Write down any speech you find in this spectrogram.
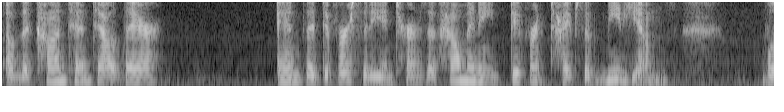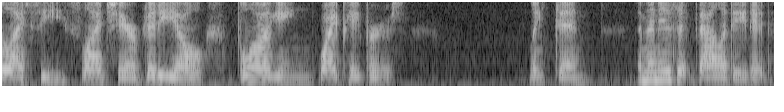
of the content out there? And the diversity in terms of how many different types of mediums will I see? SlideShare, video, blogging, white papers, LinkedIn. And then is it validated?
